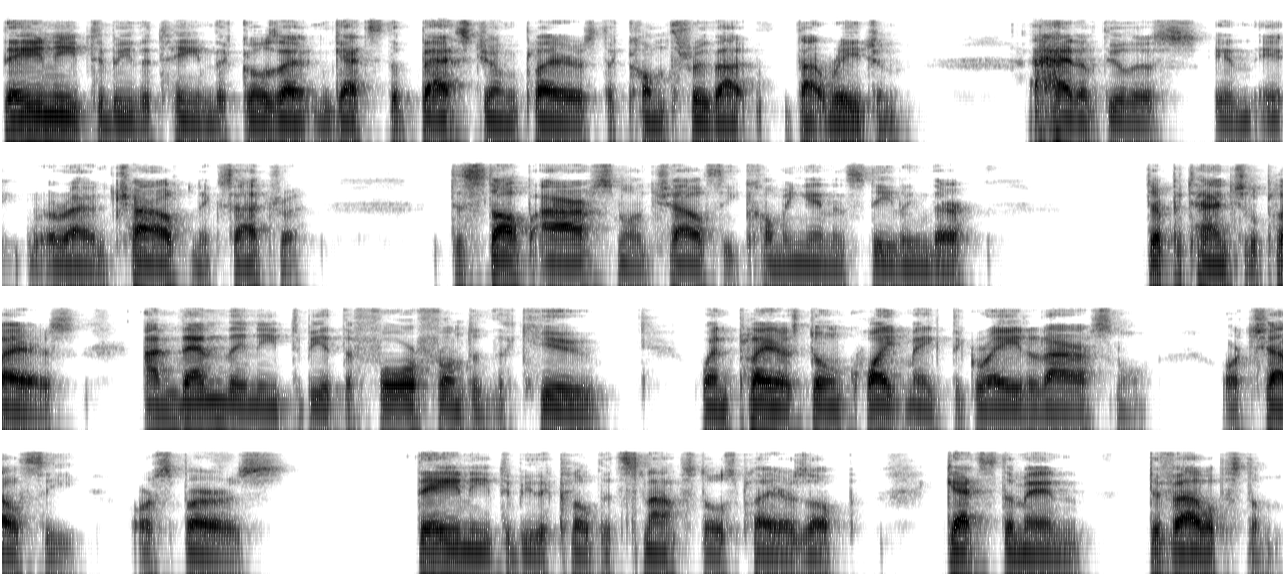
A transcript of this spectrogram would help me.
They need to be the team that goes out and gets the best young players that come through that, that region ahead of the others in, in around Charlton, etc. To stop Arsenal and Chelsea coming in and stealing their their potential players. And then they need to be at the forefront of the queue when players don't quite make the grade at Arsenal or Chelsea or Spurs. They need to be the club that snaps those players up, gets them in, develops them.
